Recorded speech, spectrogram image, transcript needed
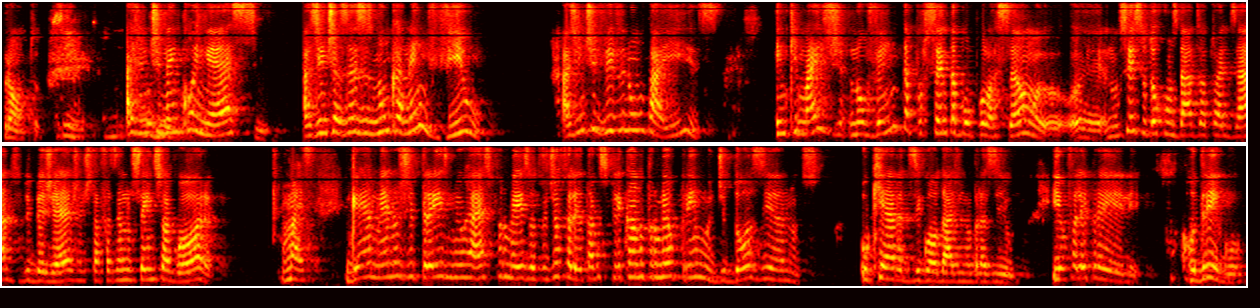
Pronto. Sim. A gente nem conhece, a gente às vezes nunca nem viu. A gente vive num país em que mais de 90% da população, não sei se eu estou com os dados atualizados do IBGE, a gente está fazendo o censo agora, mas ganha menos de 3 mil reais por mês. Outro dia eu falei, eu estava explicando para o meu primo de 12 anos o que era desigualdade no Brasil. E eu falei para ele, Rodrigo,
